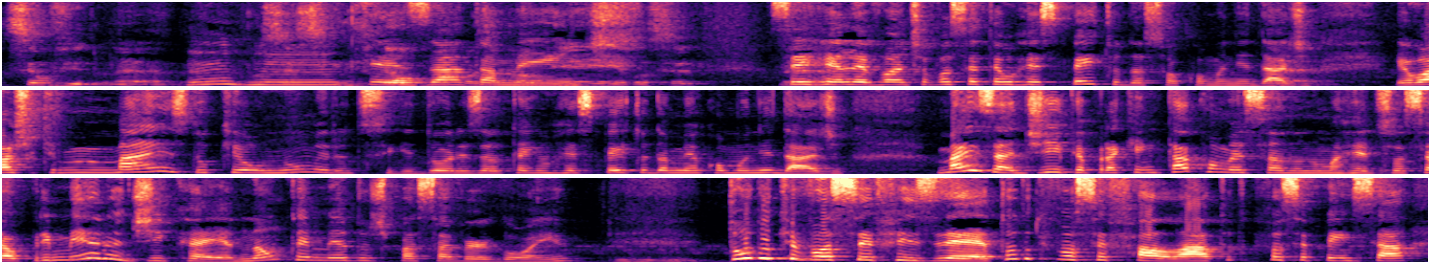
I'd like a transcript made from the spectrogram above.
ser ouvido, né? é uhum, você significar exatamente. alguma coisa alguém, é você ser é. relevante é você ter o respeito da sua comunidade. É. Eu acho que mais do que o número de seguidores, eu tenho o respeito da minha comunidade. Mas a dica para quem está começando numa rede social, primeira dica é não ter medo de passar vergonha. Uhum. Tudo que você fizer, tudo que você falar, tudo que você pensar,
